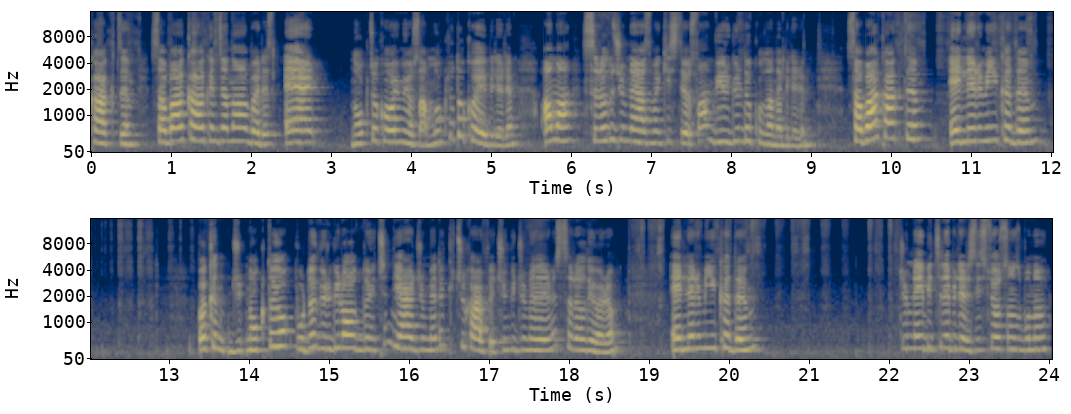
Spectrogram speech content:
kalktım. Sabah kalkınca ne yaparız? Eğer nokta koymuyorsam nokta da koyabilirim. Ama sıralı cümle yazmak istiyorsam virgül de kullanabilirim. Sabah kalktım. Ellerimi yıkadım. Bakın nokta yok burada virgül olduğu için diğer cümlede küçük harfle. Çünkü cümlelerimi sıralıyorum. Ellerimi yıkadım. Cümleyi bitirebiliriz. İstiyorsanız bunu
